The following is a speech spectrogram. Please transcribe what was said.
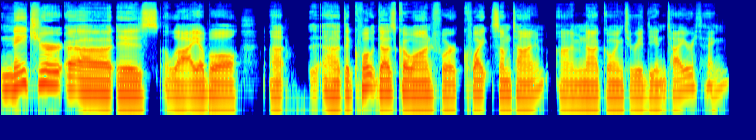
nature uh, is liable. Uh, uh, the quote does go on for quite some time. I'm not going to read the entire thing.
